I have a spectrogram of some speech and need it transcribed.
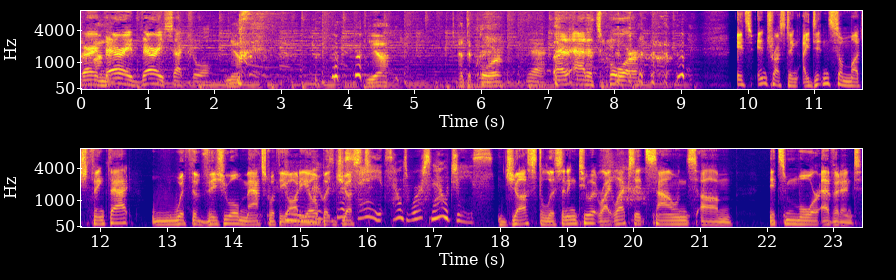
Very, under- very, very sexual. Yeah, yeah. At the core, Yeah, at, at its core. It's interesting. I didn't so much think that with the visual matched with the audio, I but just say it sounds worse now, Jace. just listening to it, right, Lex? It sounds um it's more evident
